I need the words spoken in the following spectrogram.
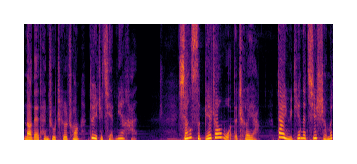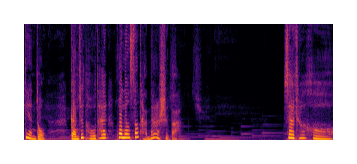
脑袋探出车窗，对着前面喊：“想死别找我的车呀！大雨天的骑什么电动？赶着投胎换辆桑塔纳是吧？”下车后，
